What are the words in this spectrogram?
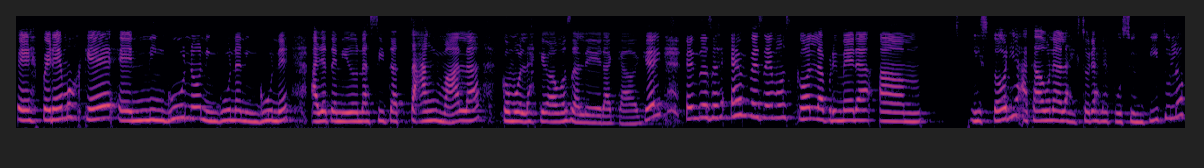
esperemos que eh, ninguno, ninguna, ninguna haya tenido una cita tan mala como las que vamos a leer acá, ¿ok? Entonces empecemos con la primera historia. A cada una de las historias le puse un título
